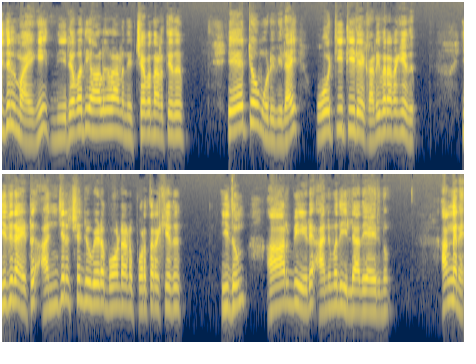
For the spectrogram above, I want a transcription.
ഇതിൽ മയങ്ങി നിരവധി ആളുകളാണ് നിക്ഷേപം നടത്തിയത്. ഏറ്റവും ഒടുവിലായി ഒ ടി ടിയിലേക്കാണ് ഇവരിറങ്ങിയത് ഇതിനായിട്ട് അഞ്ച് ലക്ഷം രൂപയുടെ ബോണ്ടാണ് പുറത്തിറക്കിയത്. ഇതും ആർ ബി ഐയുടെ അനുമതി ഇല്ലാതെയായിരുന്നു. അങ്ങനെ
